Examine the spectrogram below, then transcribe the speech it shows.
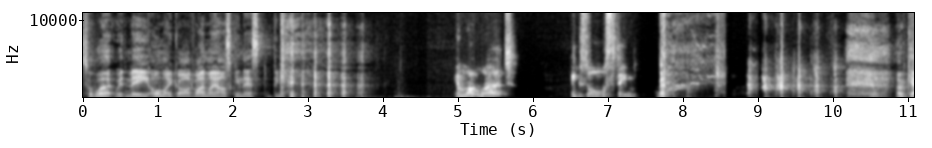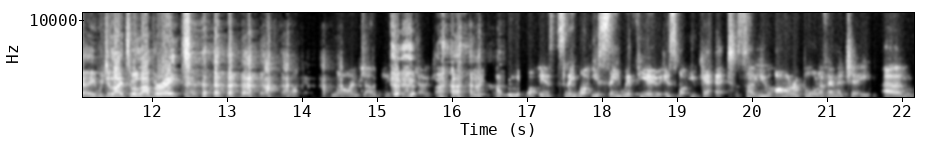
to work with me? Oh my god why am i asking this? In one word exhausting. Okay would you like to elaborate I'm joking. I'm joking. Obviously, what you see with you is what you get. So you are a ball of energy. Um,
